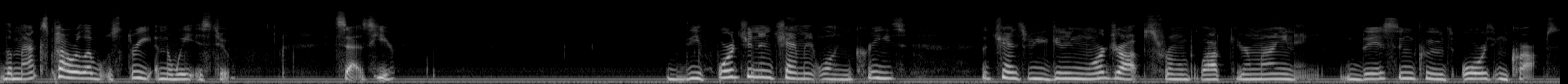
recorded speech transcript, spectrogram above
The max power level is 3 and the weight is 2. It says here the fortune enchantment will increase the chance of you getting more drops from a block you're mining. This includes ores and crops.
